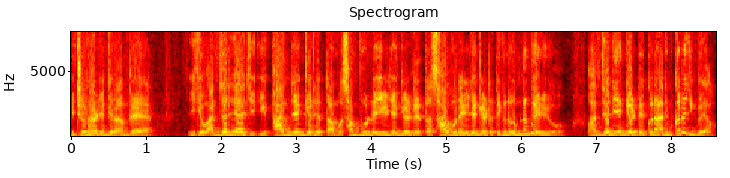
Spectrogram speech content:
이 전화를 연결하는데 이게 완전해야지, 이게 반 연결했다, 뭐 3분의 1 연결됐다, 4분의 1 연결됐다, 이건 없는 거예요. 완전히 연결됐거나 아니면 끊어진 거야.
